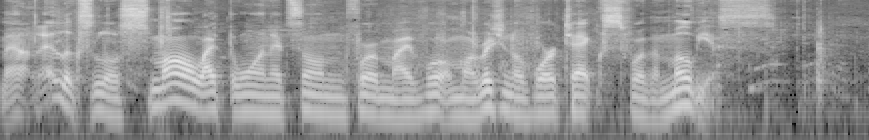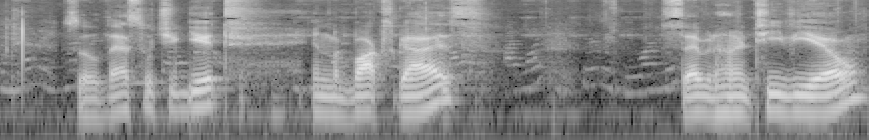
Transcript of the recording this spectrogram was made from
mount, that looks a little small like the one that's on for my, my original Vortex for the Mobius. So, that's what you get in the box, guys. 700 TVL.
